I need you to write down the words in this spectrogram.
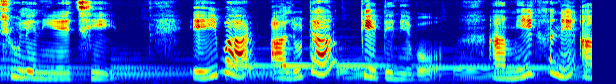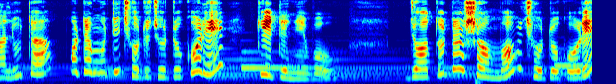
ছুলে নিয়েছি। এইবার আলুটা কেটে নেব। আমি এখানে আলুটা মোটামুটি ছোট ছোট করে কেটে নেব। যতটা সম্ভব ছোট করে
